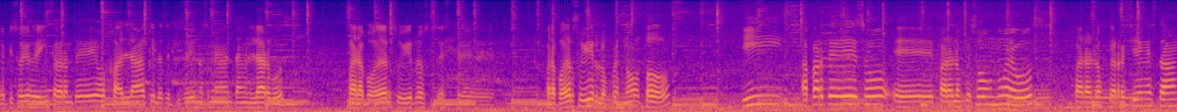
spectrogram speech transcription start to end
episodios de Instagram TV. Ojalá que los episodios no se me hagan tan largos para poder subirlos, este, para poder subirlos, pues no todos. Y aparte de eso, eh, para los que son nuevos, para los que recién están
